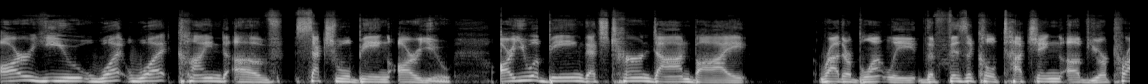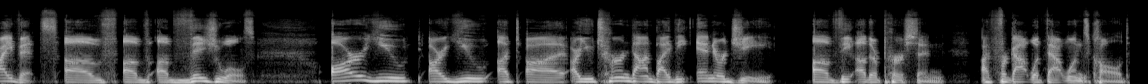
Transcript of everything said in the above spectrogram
are you what what kind of sexual being are you? Are you a being that's turned on by rather bluntly the physical touching of your privates of of of visuals? Are you are you uh, uh, are you turned on by the energy of the other person? I forgot what that one's called.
